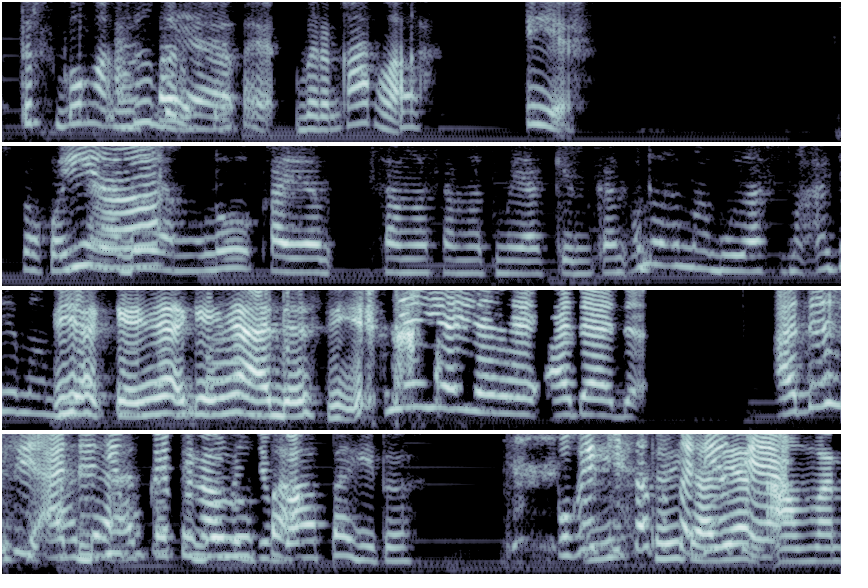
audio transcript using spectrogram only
Terus gue ngambil Apa bareng ya? siapa ya? Bareng Carla. Iya. Pokoknya Iya. ada yang lu kayak sangat-sangat meyakinkan. Udah sama Bu Lasma aja, sama Bu Iya, Lasma kayaknya aja." kayaknya ada sih. Iya, iya, iya, iya, ada, ada. Ada sih, ada, dia ada, pokoknya tapi pernah menjebak. apa gitu. Pokoknya Ih, kita tuh tadi kayak, aman.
